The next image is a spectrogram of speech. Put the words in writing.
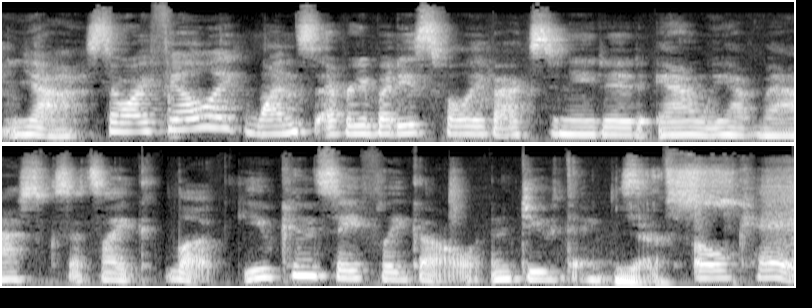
Yeah. So I feel like once everybody's fully vaccinated and we have masks, it's like, look, you can safely go and do things. Yes. It's okay.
